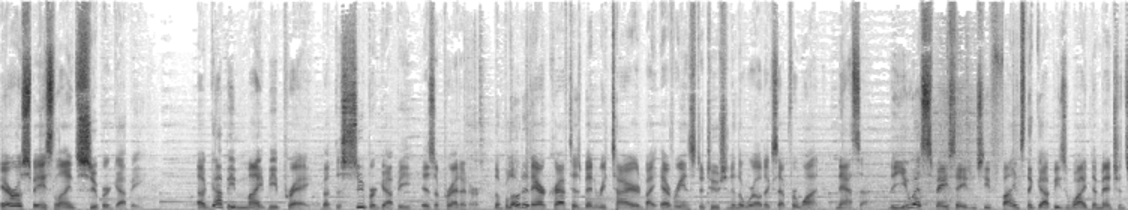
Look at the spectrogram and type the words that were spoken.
Aero Spacelines Super Guppy a guppy might be prey, but the super guppy is a predator. The bloated aircraft has been retired by every institution in the world except for one, NASA. The U.S. Space Agency finds the guppy's wide dimensions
